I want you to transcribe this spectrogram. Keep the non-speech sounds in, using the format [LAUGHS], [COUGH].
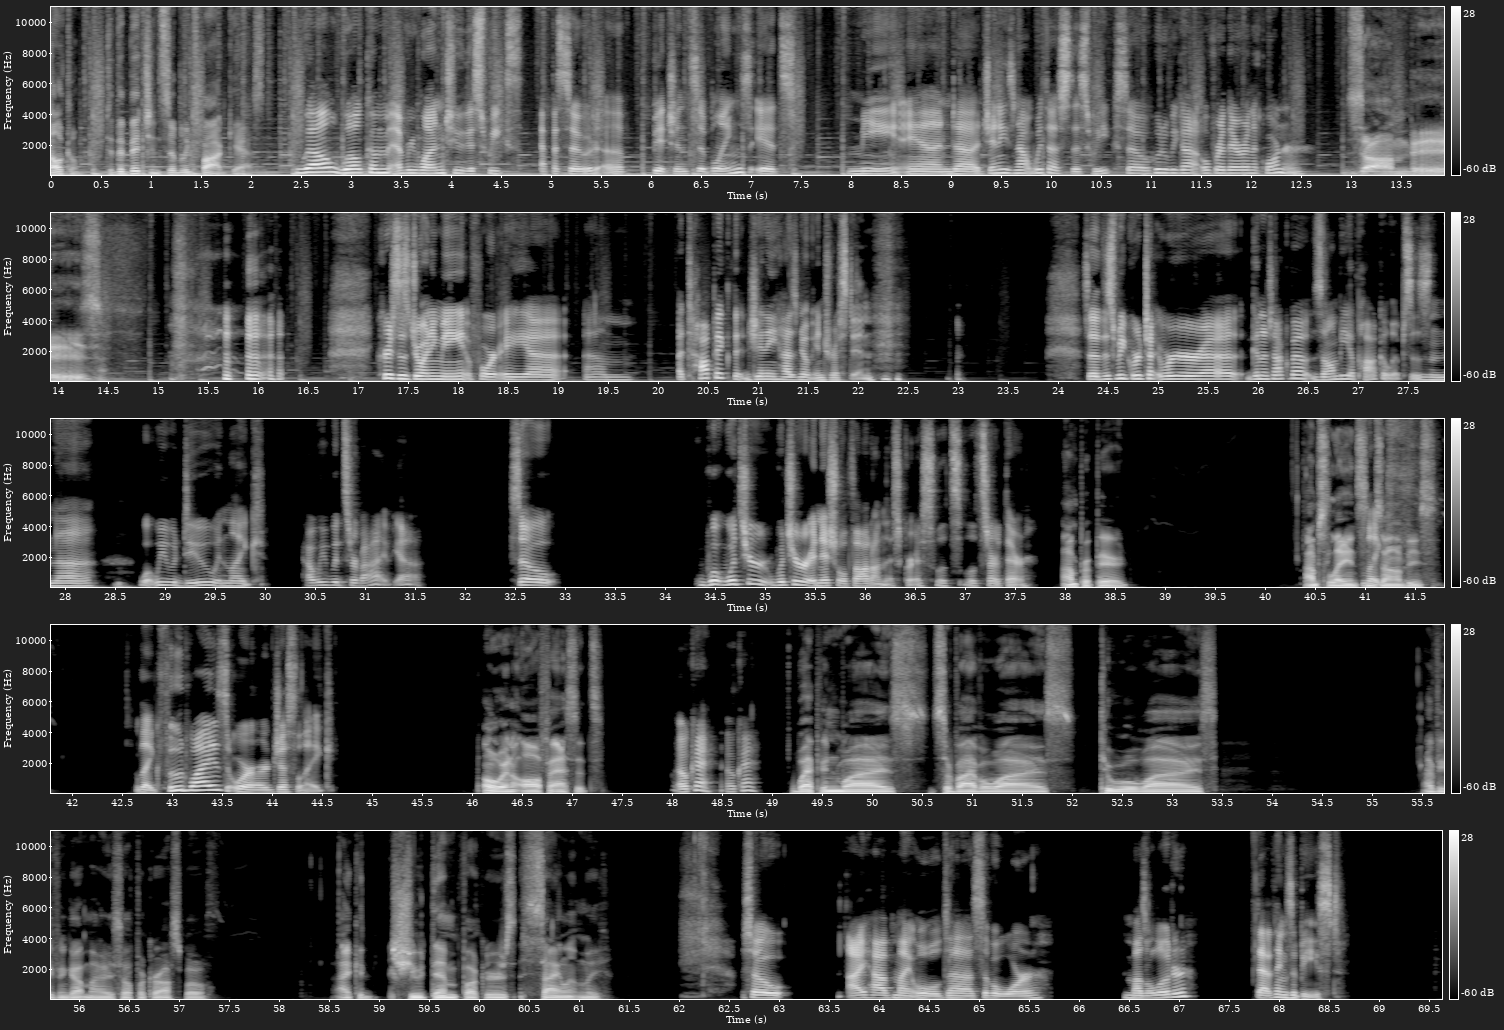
Welcome to the Bitchin' Siblings Podcast. Well, welcome everyone to this week's episode of Bitchin' Siblings. It's me and uh, Ginny's not with us this week, so who do we got over there in the corner? Zombies. [LAUGHS] Chris is joining me for a uh, um, a topic that Ginny has no interest in. [LAUGHS] so this week we're t- we're uh, gonna talk about zombie apocalypses and uh, what we would do and like how we would survive. Yeah. So, what what's your what's your initial thought on this, Chris? Let's let's start there. I'm prepared. I'm slaying some Like- zombies. Like food wise, or just like Oh, in all facets. okay, okay. Weapon wise, survival wise, tool wise. I've even got myself a crossbow. I could shoot them fuckers silently. So I have my old uh, Civil War muzzleloader. That thing's a beast.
